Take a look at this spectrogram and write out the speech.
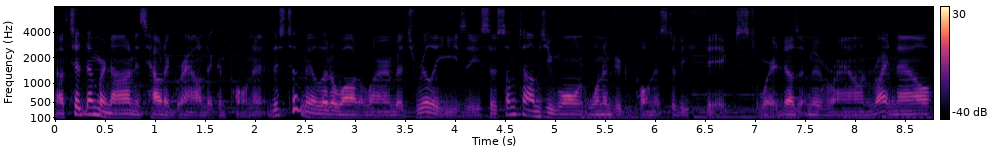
Now tip number nine is how to ground a component. This took me a little while to learn, but it's really easy. So sometimes you want one of your components to be fixed where it doesn't move around. Right now,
